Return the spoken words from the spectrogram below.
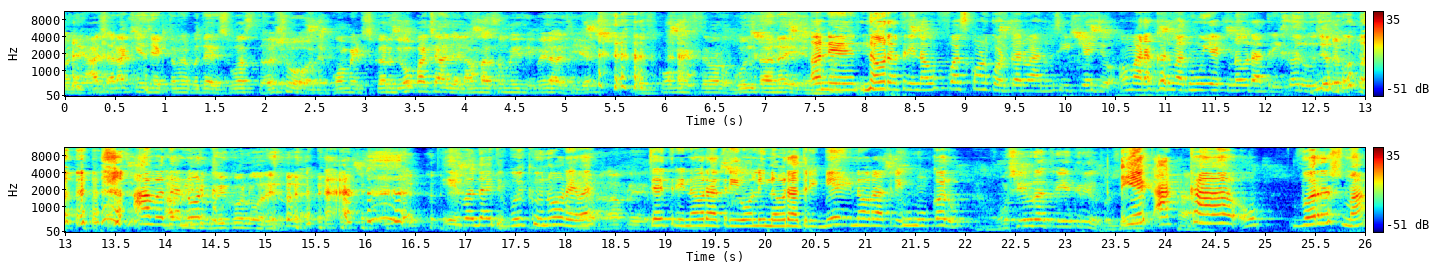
અને આશા રાખીએ છીએ કે તમે બધા સ્વસ્થ હશો અને કોમેન્ટ્સ કરજો પાછા આજે લાંબા સમયથી મળ્યા છીએ. કોમેન્ટ્સ કરવાનું ભૂલતા નહીં. અને નવરાત્રીના ઉપવાસ કોણ કોણ કરવાનું છે કહેજો. અમારા ઘરમાં તો હું એક નવરાત્રી કરું છું. આ બધા નોર ભૂખ્યો ન રહેવાય. એ બધાથી ભૂખ્યું નો રહેવાય. ચૈત્રી નવરાત્રી ઓલી નવરાત્રી બે નવરાત્રી હું કરું. હું શિવરાત્રી એક રહ્યો હતો એક આખા વર્ષમાં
